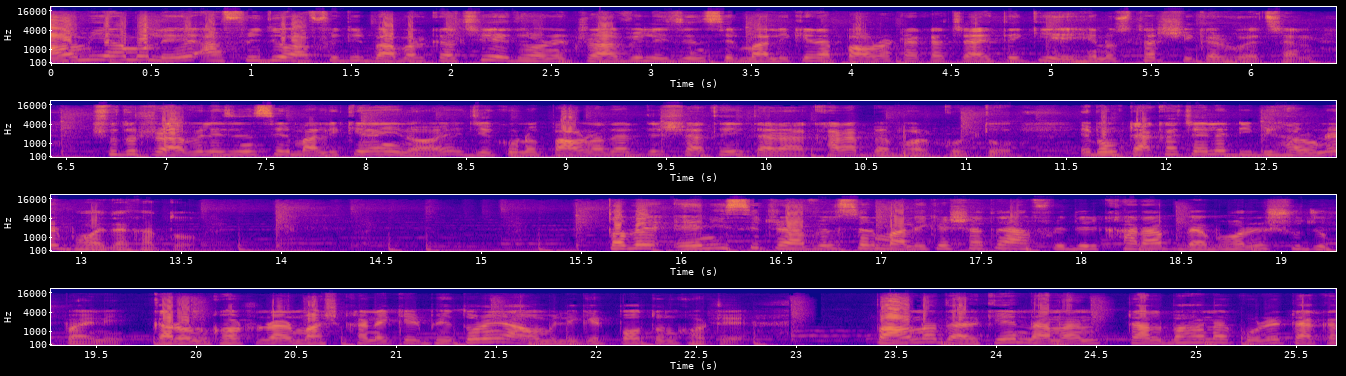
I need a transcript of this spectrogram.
আওয়ামী আমলে আফ্রিদি ও আফ্রিদির বাবার কাছে এ ধরনের ট্রাভেল এজেন্সির মালিকেরা পাওনা টাকা চাইতে গিয়ে হেনস্থার শিকার হয়েছেন। শুধু ট্রাভেল এজেন্সির মালিকেরাই নয়, যে কোনো পাওনাদারদের সাথেই তারা খারাপ ব্যবহার করত এবং টাকা চাইলে ডিবি হারুনের ভয় দেখাতো। তবে এনইসি ট্রাভেলসের মালিকের সাথে আফ্রিদির খারাপ ব্যবহারের সুযোগ পায়নি, কারণ ঘটনার মাসখানেকের ভেতরে আওয়ামী লীগের পতন ঘটে। পাওনাদারকে নানান টালবাহানা করে টাকা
